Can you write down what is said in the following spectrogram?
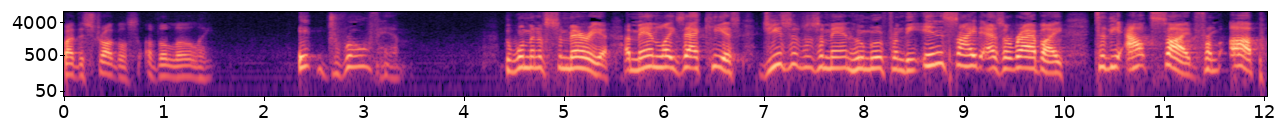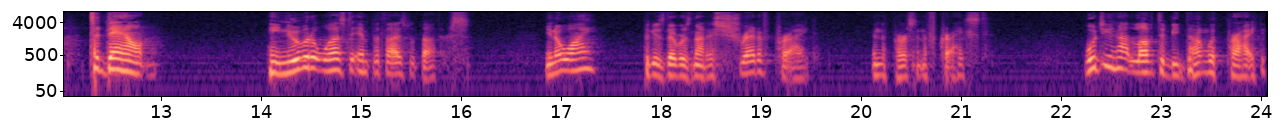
by the struggles of the lowly. It drove him. The woman of Samaria, a man like Zacchaeus. Jesus was a man who moved from the inside as a rabbi to the outside, from up to down. He knew what it was to empathize with others. You know why? Because there was not a shred of pride in the person of Christ. Would you not love to be done with pride?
